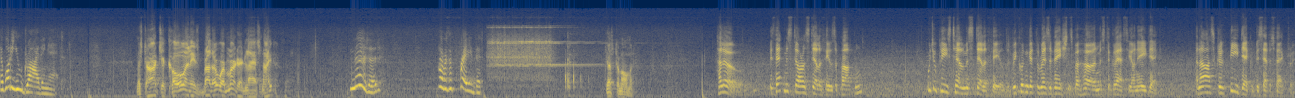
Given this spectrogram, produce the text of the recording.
Now, what are you driving at? Mr. Archer Coe and his brother were murdered last night. Murdered? I was afraid that. Just a moment. Hello. Is that Miss Doris Delafield's apartment? Would you please tell Miss Delafield that we couldn't get the reservations for her and Mr. Grassi on A deck? And ask her if B deck would be satisfactory.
